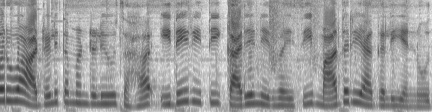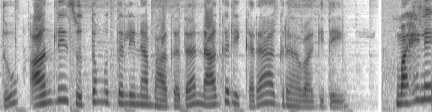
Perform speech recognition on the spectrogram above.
ಮುಂಬರುವ ಆಡಳಿತ ಮಂಡಳಿಯೂ ಸಹ ಇದೇ ರೀತಿ ಕಾರ್ಯನಿರ್ವಹಿಸಿ ಮಾದರಿಯಾಗಲಿ ಎನ್ನುವುದು ಆಂಧ್ಲೆ ಸುತ್ತಮುತ್ತಲಿನ ಭಾಗದ ನಾಗರಿಕರ ಆಗ್ರಹವಾಗಿದೆ. ಮಹಿಳೆ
